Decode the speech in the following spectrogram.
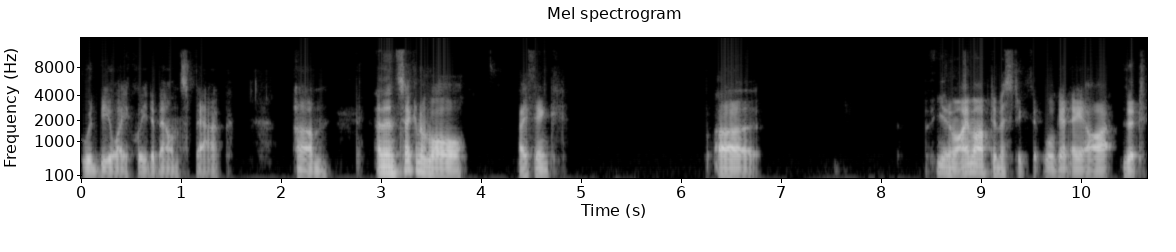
would be likely to bounce back. Um, and then second of all, I think uh, you know, I'm optimistic that we'll get AI that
